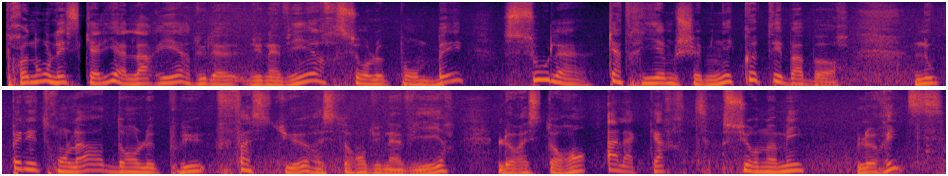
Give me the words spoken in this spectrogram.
Prenons l'escalier à l'arrière du, du, navire, sur le pont B, sous la quatrième cheminée, côté bâbord. Nous pénétrons là dans le plus fastueux restaurant du navire, le restaurant à la carte, surnommé le Ritz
